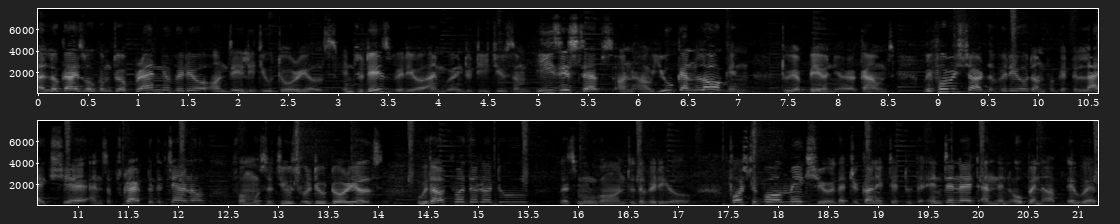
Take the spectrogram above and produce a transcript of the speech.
Hello guys, welcome to a brand new video on daily tutorials. In today's video, I'm going to teach you some easy steps on how you can log in to your Payoneer account. Before we start the video, don't forget to like, share and subscribe to the channel for more such useful tutorials. Without further ado, let's move on to the video. First of all, make sure that you're connected to the internet and then open up a web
